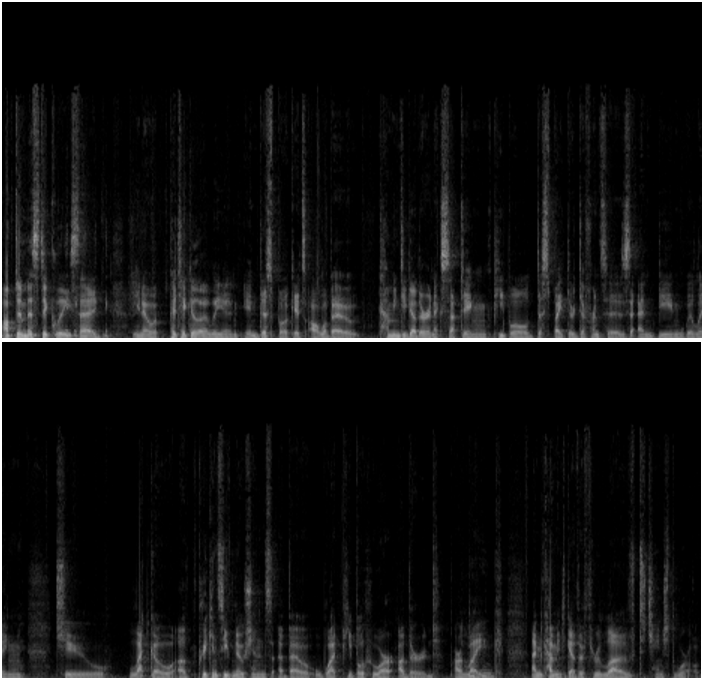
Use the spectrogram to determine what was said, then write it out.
optimistically said. You know, particularly in, in this book, it's all about coming together and accepting people despite their differences and being willing to let go of preconceived notions about what people who are othered are mm-hmm. like mm-hmm. and coming together through love to change the world.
